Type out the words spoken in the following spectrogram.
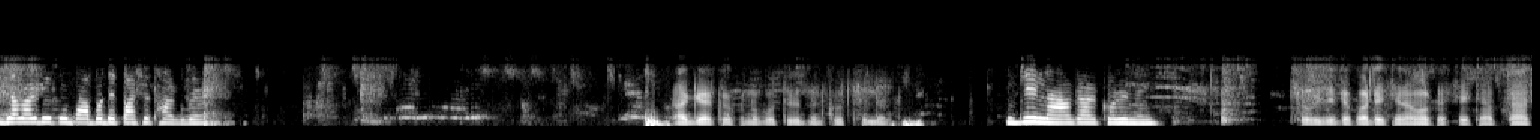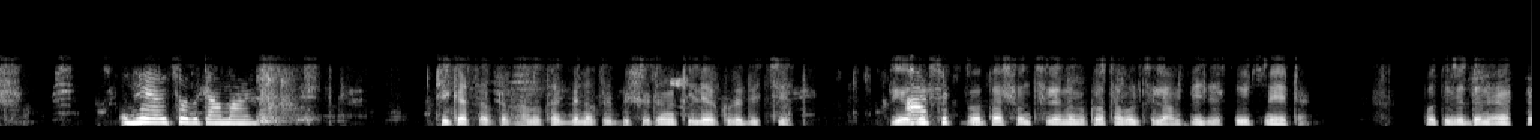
যে আমার বিপদে আপদে পাশে থাকবে। আগে আর কখনো প্রতিবেদন করছিলেন? জি না আগে আর করি নাই ছবি যেটা পাঠিয়েছেন আমার কাছে এটা আপনার? হ্যাঁ ওই ছবিটা আমার। ঠিক আছে আপনি ভালো থাকবেন। আপনার বিষয়টা আমি ক্লিয়ার করে দিচ্ছি। প্রিয় আচ্ছা। দর্শক শ্রোতা শুনছিলেন আমি কথা বলছিলাম এই যে সুইট মেয়েটা। প্রতিবেদনে আসছে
